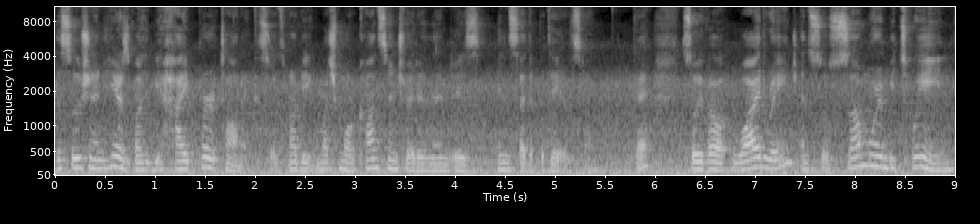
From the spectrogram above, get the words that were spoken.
the solution in here is going to be hypertonic, so it's going to be much more concentrated than it is inside the potato cell. Okay, so we have a wide range, and so somewhere in between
